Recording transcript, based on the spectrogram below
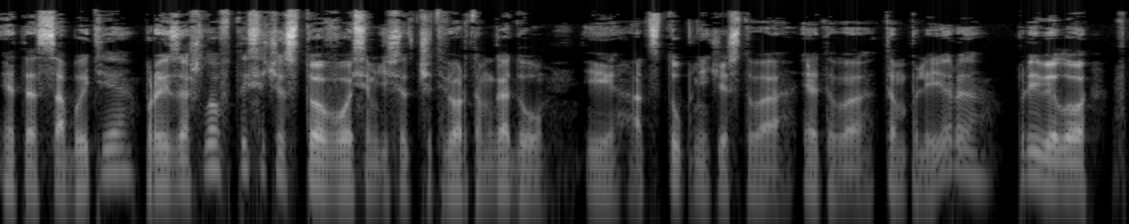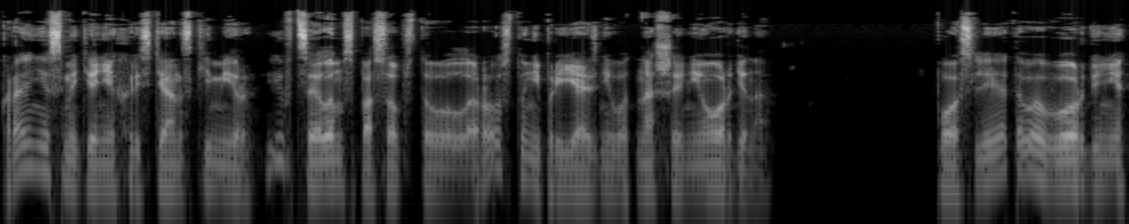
Это событие произошло в 1184 году, и отступничество этого тамплиера привело в крайнее смятение христианский мир и в целом способствовало росту неприязни в отношении ордена. После этого в ордене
